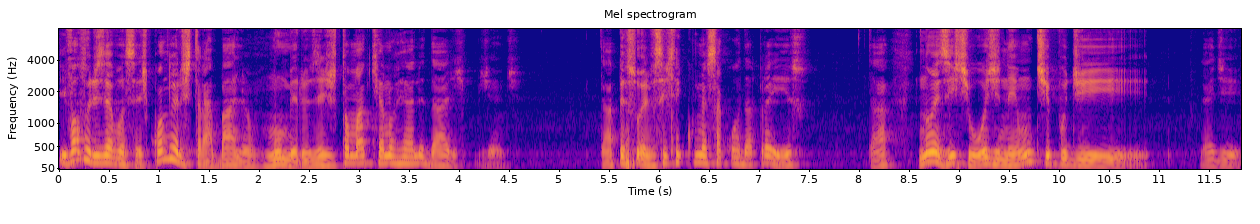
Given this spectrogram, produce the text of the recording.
E volto a dizer a vocês, quando eles trabalham números, eles estão maquiando realidade, gente. Tá? Pessoas, vocês têm que começar a acordar para isso. Tá? Não existe hoje nenhum tipo de, né, de,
